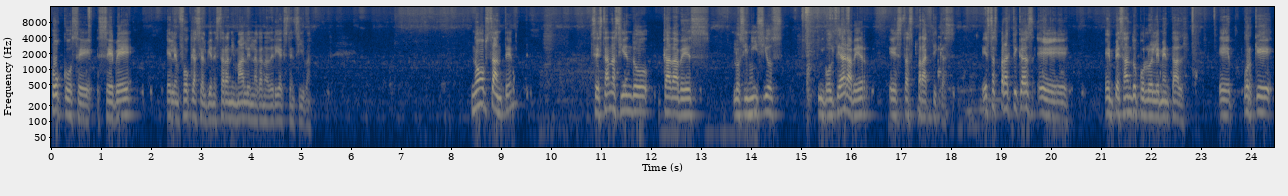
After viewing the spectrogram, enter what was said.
poco se, se ve el enfoque hacia el bienestar animal en la ganadería extensiva. No obstante, se están haciendo cada vez los inicios y voltear a ver estas prácticas. Estas prácticas, eh, empezando por lo elemental, eh, porque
